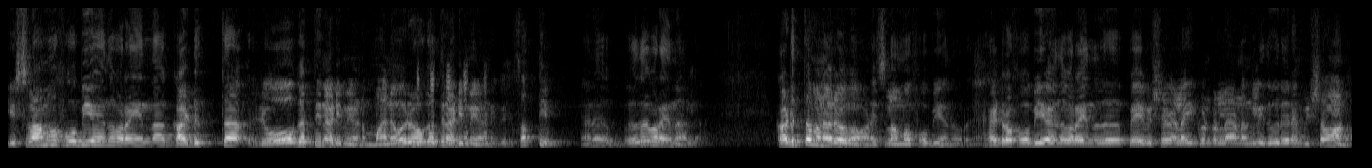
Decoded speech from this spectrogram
ഇസ്ലാമോഫോബിയ എന്ന് പറയുന്ന കടുത്ത രോഗത്തിനടിമയാണ്. മനോരോഗത്തിനടിമയാണ് ഇവർ സത്യം. ഞാൻ വെറുതെ പറയുന്നതല്ല. കടുത്ത മനോരോഗമാണ് ഇസ്ലാമോഫോബിയ എന്ന് പറയുന്നത്. ഹൈഡ്രോഫോബിയ എന്ന് പറയുന്നത് പേവിഷം ഇളകിക്കൊണ്ടുള്ളതാണെങ്കിൽ ഇതൊരു തരം വിഷമാണ്.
